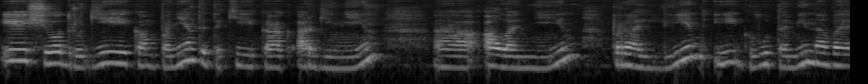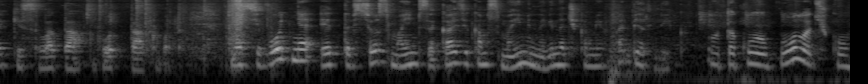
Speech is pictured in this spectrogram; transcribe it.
и еще другие компоненты, такие как аргинин, э, аланин, пролин и глутаминовая кислота. Вот так вот. На сегодня это все с моим заказиком, с моими новиночками Faberlic. Вот такую полочку,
